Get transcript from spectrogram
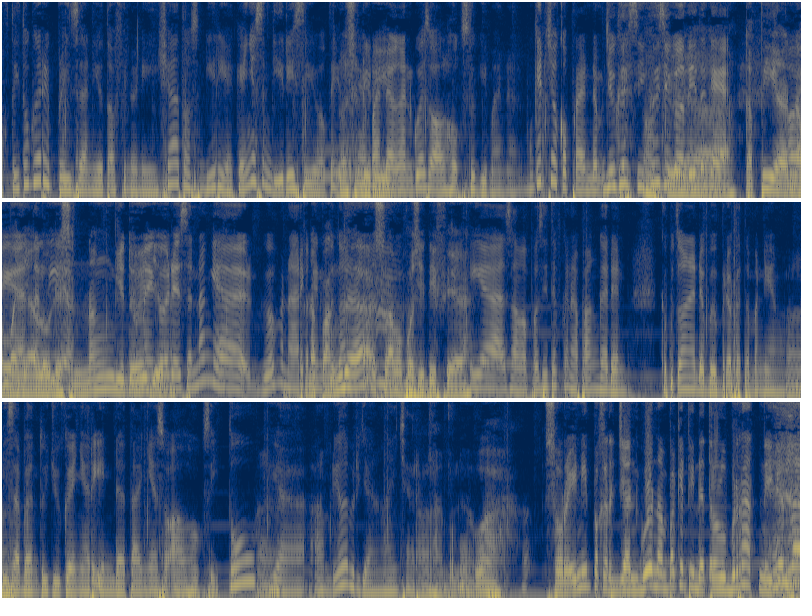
waktu itu gue represent Youth of Indonesia atau sendiri ya kayaknya sendiri sih Oh, waktu itu Kayak sendiri. pandangan gue soal hoax tuh gimana mungkin cukup random juga sih gue juga waktu itu ya. kayak Tapi ya oh namanya iya, lo udah ya, seneng gitu aja. gue udah seneng ya gue menarik Kenapa dan kebetulan- enggak? Mm-mm. Selama positif ya. Iya sama positif kenapa enggak dan kebetulan ada beberapa teman yang Ah. bisa bantu juga nyariin datanya soal hoax itu Ah. ya alhamdulillah berjalan lancar. Alhamdulillah. Wah, sore ini pekerjaan gue nampaknya tidak terlalu berat nih karena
